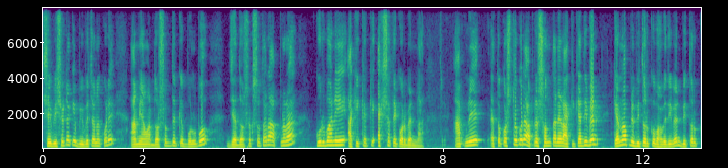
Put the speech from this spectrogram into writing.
সেই বিষয়টাকে বিবেচনা করে আমি আমার দর্শকদেরকে বলব যে দর্শক শ্রোতারা আপনারা কুরবানি আকিকাকে একসাথে করবেন না। আপনি এত কষ্ট করে আপনার সন্তানের আকিকা দিবেন কেন আপনি বিতর্কভাবে দিবেন? বিতর্ক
